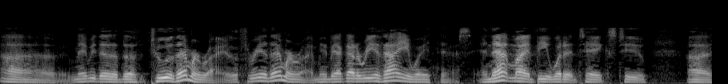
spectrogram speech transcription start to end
uh, maybe the the two of them are right, or the three of them are right. Maybe I got to reevaluate this, and that might be what it takes to uh,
